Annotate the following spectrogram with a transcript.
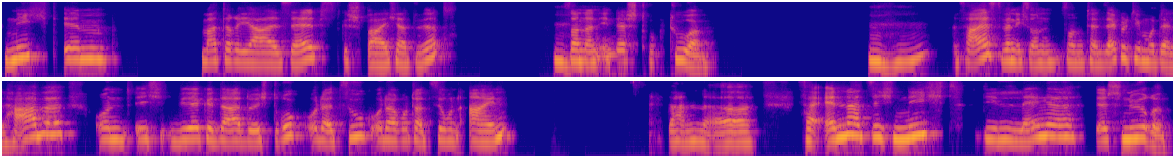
nicht im Material selbst gespeichert wird, mhm. sondern in der Struktur. Mhm. Das heißt, wenn ich so ein, so ein Tensegrity-Modell habe und ich wirke da durch Druck oder Zug oder Rotation ein, dann äh, verändert sich nicht die Länge der Schnüre.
